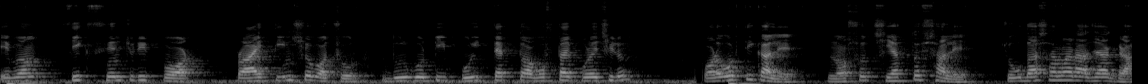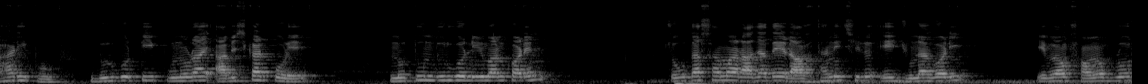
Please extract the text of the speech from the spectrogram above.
এবং সিক্স সেঞ্চুরির পর প্রায় তিনশো বছর দুর্গটি পরিত্যক্ত অবস্থায় পড়েছিল। পরবর্তীকালে নশো ছিয়াত্তর সালে চৌদাসামা রাজা গ্রাহারিপু দুর্গটি পুনরায় আবিষ্কার করে নতুন দুর্গ নির্মাণ করেন। চৌদাসামা রাজাদের রাজধানী ছিল এই জুনাগড়ই এবং সমগ্র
